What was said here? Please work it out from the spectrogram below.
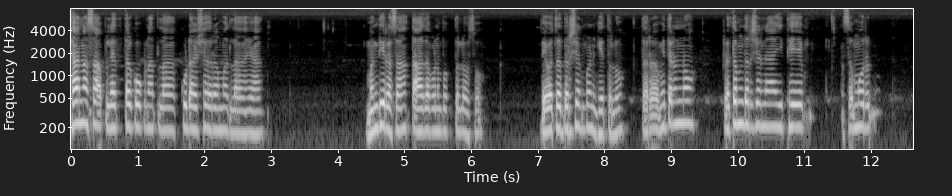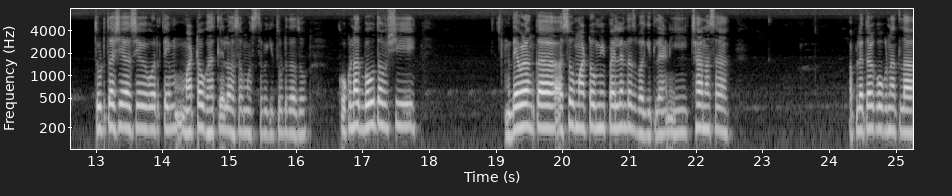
छान असा आपल्या तळ कोकणातला कुडाळ शहरामधला या मंदिर असा तर आज आपण बघतलो असो. देवाचं दर्शन पण घेतलो. तर मित्रांनो प्रथम दर्शन आहे इथे समोर तुडताशे असे वरते माटव घातलेलो असा मस्तपैकी तुडताजो कोकणात बहुतांशी देवळांका असो माटव मी पहिल्यांदाच बघितलं आणि छान असा आपल्या तळ कोकणातला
